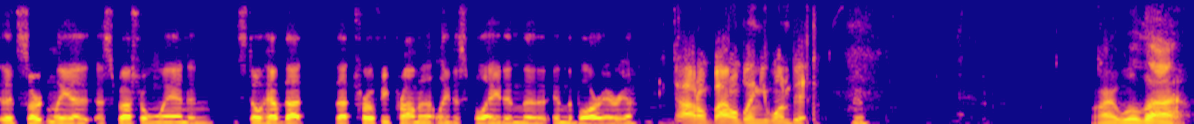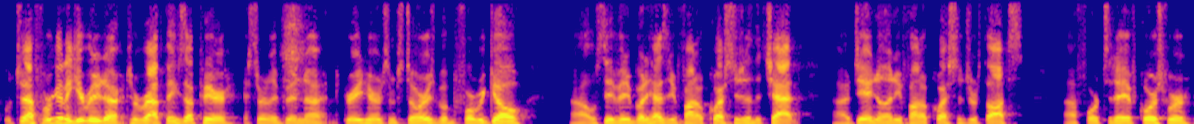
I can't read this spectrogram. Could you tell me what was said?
it's certainly a, a special win and still have that that trophy prominently displayed in the in the bar area. I don't I don't blame you one bit. Yeah. All right, well, uh, well, Jeff, we're gonna get ready to, to wrap things up here. It's certainly been uh, great hearing some stories, but before we go, uh, we'll see if anybody has any final questions in the chat. Uh, Daniel, any final questions or thoughts uh, for today? Of course, we're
